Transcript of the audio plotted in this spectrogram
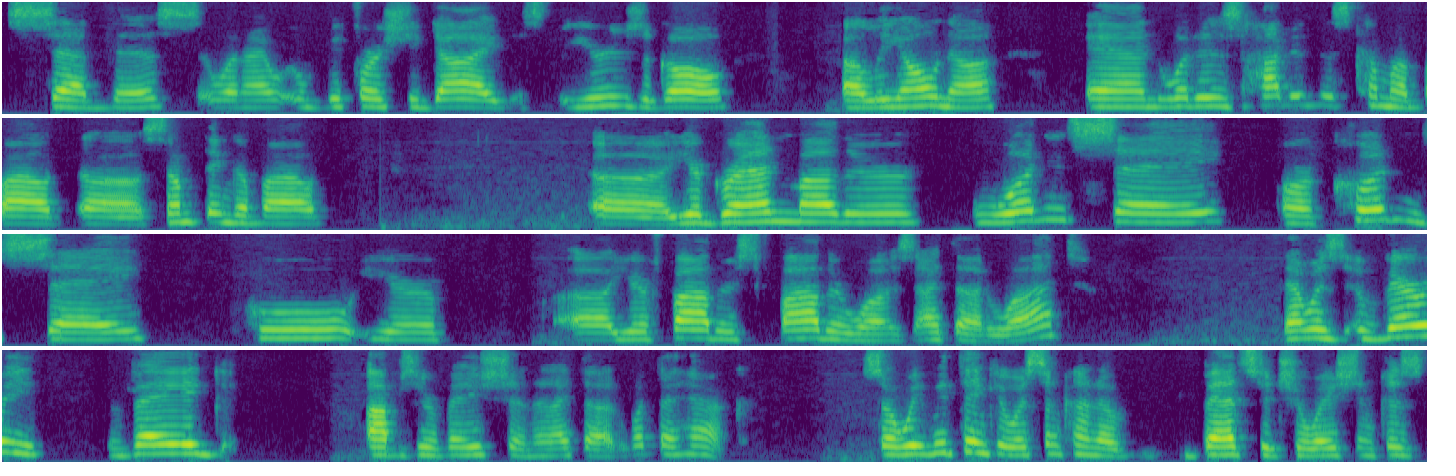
said this when I before she died years ago, uh, Leona. And what is how did this come about? Uh, something about uh, your grandmother wouldn't say or couldn't say who your uh, your father's father was. I thought, what? That was a very vague observation, and I thought, what the heck? So we, we think it was some kind of bad situation because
